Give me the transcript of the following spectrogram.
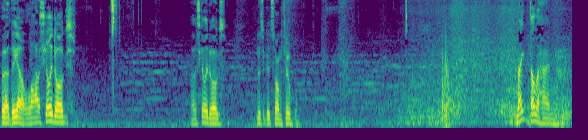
but they got a lot of Skelly dogs. A lot of Skelly dogs. There's a good song too. Knight Dullahan.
